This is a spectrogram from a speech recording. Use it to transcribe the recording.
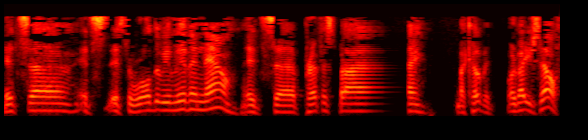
it's uh, it's it's the world that we live in now. It's uh, prefaced by by COVID. What about yourself?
